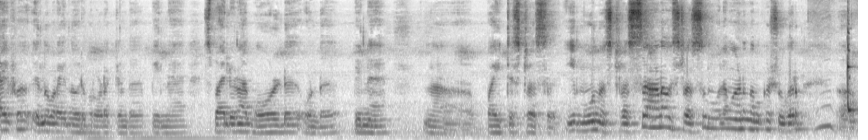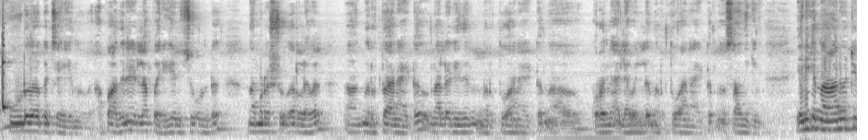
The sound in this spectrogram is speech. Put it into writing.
ലൈഫ് എന്ന് പറയുന്ന ഒരു പ്രോഡക്റ്റ് ഉണ്ട്. പിന്നെ സ്പൈലുന ഗോൾഡ് ഉണ്ട്. പിന്നെ വൈറ്റ് സ്ട്രെസ് ഈ മൂന്ന് സ്ട്രെസ്സാണ് സ്ട്രെസ്സ് മൂലമാണ് നമുക്ക് ഷുഗർ കൂടുകയൊക്കെ ചെയ്യുന്നത്. അപ്പോൾ അതിനെല്ലാം പരിഹരിച്ചുകൊണ്ട് നമ്മുടെ ഷുഗർ ലെവൽ നിർത്താനായിട്ട് നല്ല രീതിയിൽ നിർത്തുവാനായിട്ട് കുറഞ്ഞ ലെവലിൽ നിർത്തുവാനായിട്ട് സാധിക്കും. എനിക്ക് നാനൂറ്റി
